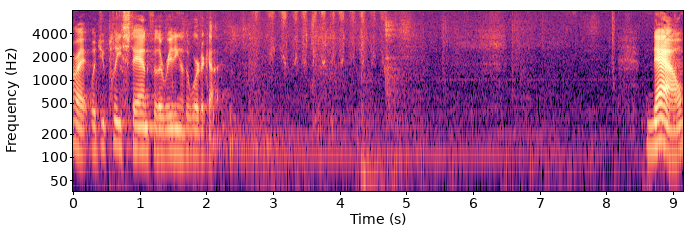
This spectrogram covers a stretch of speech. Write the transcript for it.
All right, would you please stand for the reading of the Word of God? Now,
